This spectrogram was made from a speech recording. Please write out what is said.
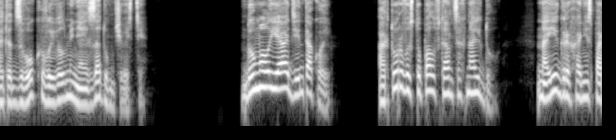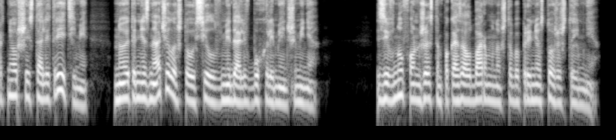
Этот звук вывел меня из задумчивости. Думал, я один такой. Артур выступал в танцах на льду. На играх они с партнершей стали третьими — но это не значило, что сил в медаль вбухали меньше меня. Зевнув, он жестом показал бармену, чтобы принес то же, что и мне.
